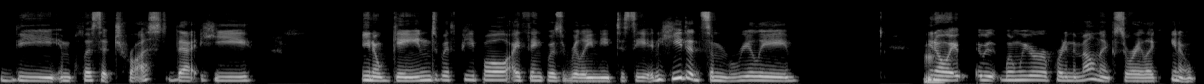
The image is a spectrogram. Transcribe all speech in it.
the implicit trust that he you know gained with people i think was really neat to see and he did some really you hmm. know it, it was when we were reporting the melnyk story like you know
